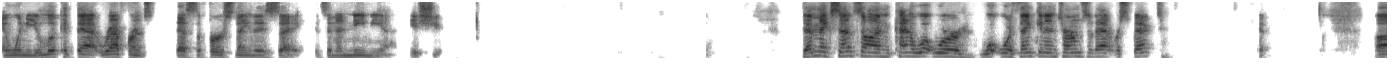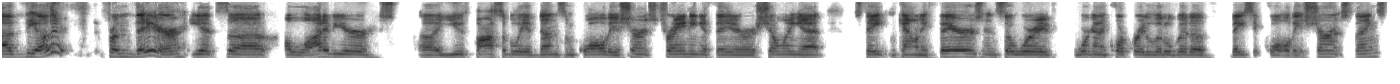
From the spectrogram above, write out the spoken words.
And when you look at that reference, that's the first thing they say. It's an anemia issue. That makes sense on kind of what we're what we're thinking in terms of that respect. Uh, the other from there, it's uh, a lot of your uh, youth possibly have done some quality assurance training if they are showing at state and county fairs, and so we're we're going to incorporate a little bit of basic quality assurance things.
